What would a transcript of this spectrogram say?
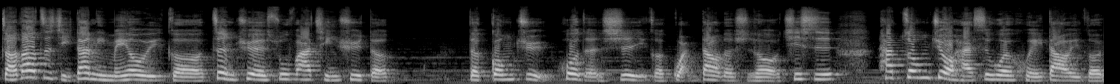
找到自己，但你没有一个正确抒发情绪的的工具或者是一个管道的时候，其实它终究还是会回到一个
